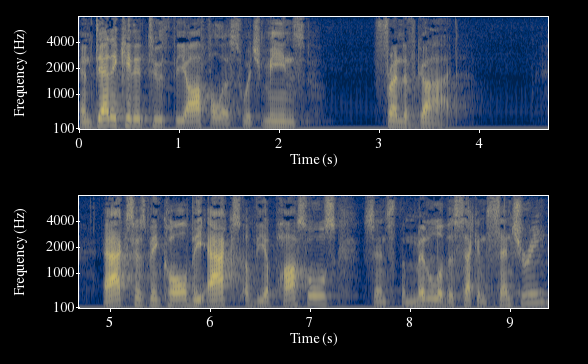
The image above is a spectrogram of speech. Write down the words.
and dedicated to Theophilus, which means friend of God. Acts has been called the Acts of the Apostles since the middle of the second century,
